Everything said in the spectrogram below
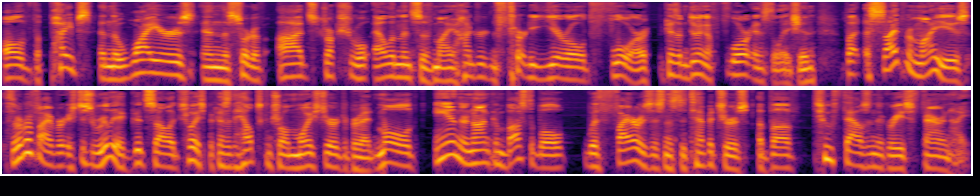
all of the pipes and the wires and the sort of odd structural elements of my 130 year old floor because I'm doing a floor installation. But aside from my use, Thermafiber is just really a good solid choice because it helps control moisture to prevent mold and they're non combustible with fire resistance to temperatures above 2000 degrees Fahrenheit.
